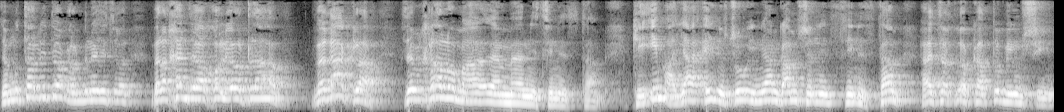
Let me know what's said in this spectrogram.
זה מותר לדאוג על בני ישראל, ולכן זה יכול להיות לאו. ורק לאו, זה בכלל לא ניסין. כי אם היה איזשהו עניין גם של ניסין היה צריך להיות כתוב עם שין.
